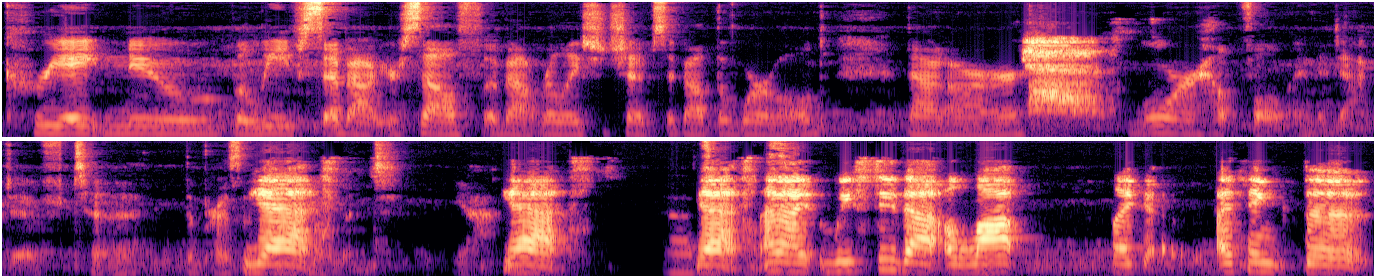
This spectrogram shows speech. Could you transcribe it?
create new beliefs about yourself, about relationships, about the world that are more helpful and adaptive to the present Yes. moment. Yeah. yes that's yes awesome. and I, we see that a lot like i think the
